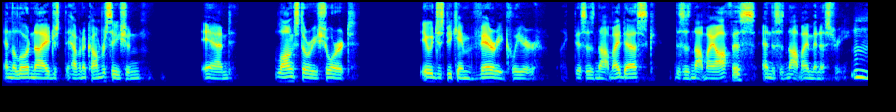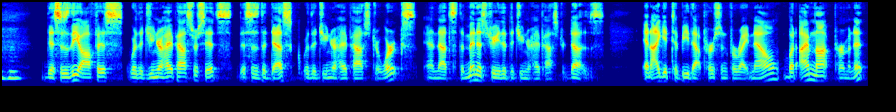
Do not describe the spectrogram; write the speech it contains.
and the Lord and I just having a conversation. And long story short, it would just became very clear. Like this is not my desk. This is not my office, and this is not my ministry. This is the office where the junior high pastor sits. This is the desk where the junior high pastor works, and that's the ministry that the junior high pastor does and I get to be that person for right now, but I'm not permanent.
